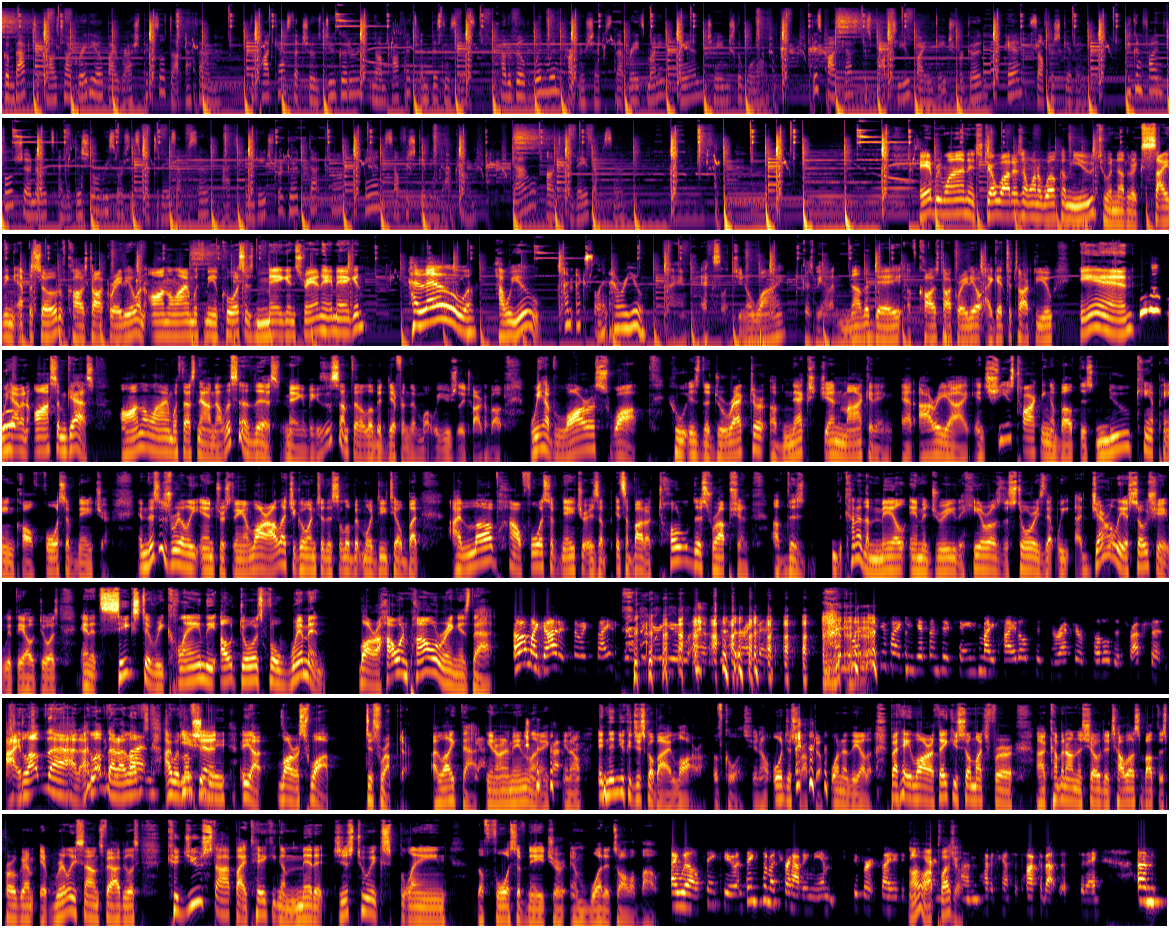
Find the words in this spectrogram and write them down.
Welcome back to Cause Talk Radio by RashPixel.fm, the podcast that shows do gooders, nonprofits, and businesses how to build win win partnerships that raise money and change the world. This podcast is brought to you by Engage for Good and Selfish Giving. You can find full show notes and additional resources for today's episode at engageforgood.com and selfishgiving.com. Now, on to today's episode. Hey everyone, it's Joe Waters. I want to welcome you to another exciting episode of Cause Talk Radio. And on the line with me, of course, is Megan Strand. Hey, Megan. Hello. How are you? I'm excellent. How are you? I'm excellent. You know why? Because we have another day of Cause Talk Radio. I get to talk to you, and we have an awesome guest on the line with us now. Now, listen to this, Megan, because this is something a little bit different than what we usually talk about. We have Laura Swap, who is the director of next gen marketing at REI, and she is talking about this new campaign called Force of Nature. And this is really interesting. And Laura, I'll let you go into this a little bit more detail, but I love how Force of Nature is a, it's about a total disruption of this the, kind of the male imagery, the heroes, the stories that we uh, generally associate with the outdoors, and it seeks to reclaim the outdoors for women. Laura, how empowering is that? Oh my God, it's so exciting just to hear you um, describe it. I'm wondering if I can get them to change my title to Director of Total Disruption. I love that. I love that. I love. I would You love to be yeah, Laura Swap, disruptor. I like that. Yeah. You know what I mean? Like, you know, and then you could just go by Laura, of course, you know, or Disruptor, one or the other. But hey, Laura, thank you so much for uh, coming on the show to tell us about this program. It really sounds fabulous. Could you start by taking a minute just to explain the force of nature and what it's all about? I will. Thank you. And thanks so much for having me. I'm super excited to be Oh, here our and, pleasure. um, have a chance to talk about this today. Um,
